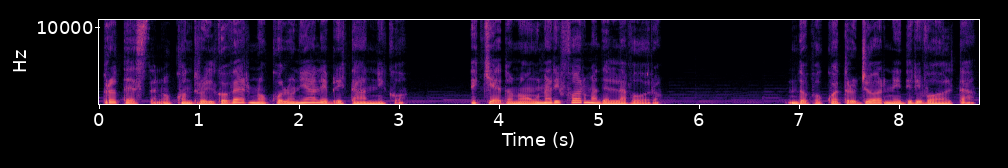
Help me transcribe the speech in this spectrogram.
protestano contro il governo coloniale britannico e chiedono una riforma del lavoro. Dopo quattro giorni di rivolta,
